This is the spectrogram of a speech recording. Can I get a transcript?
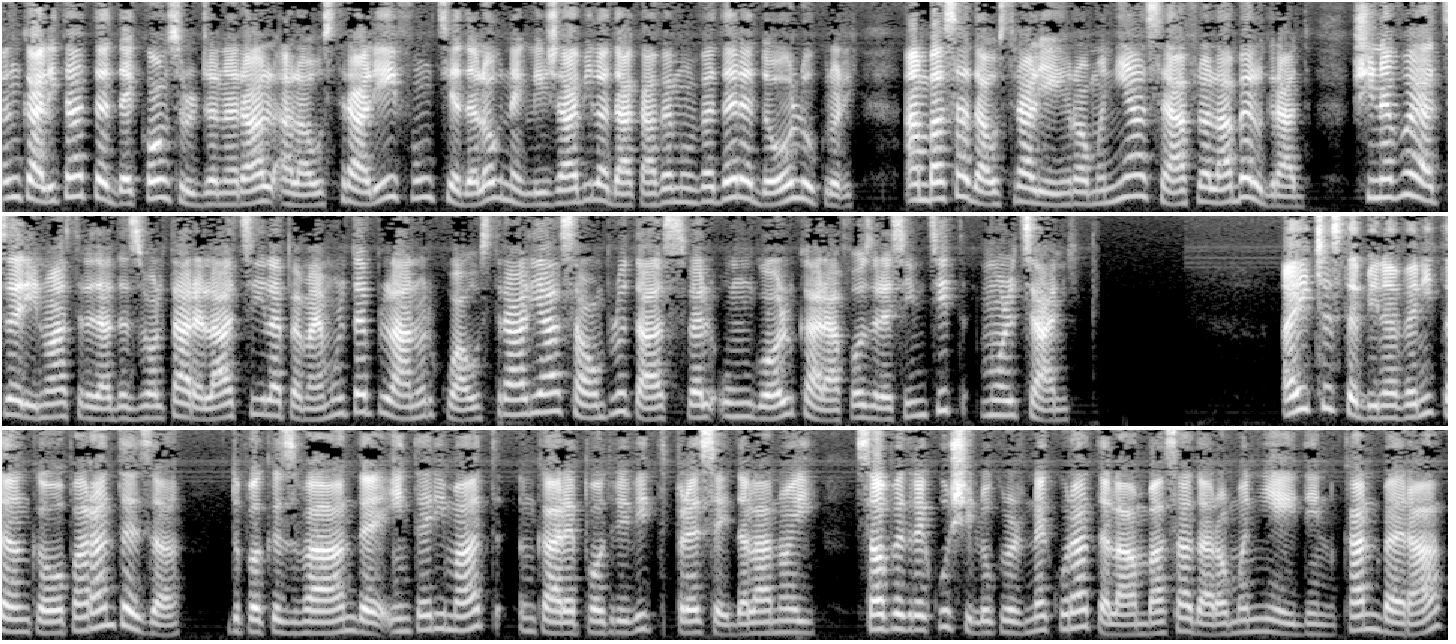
în calitate de consul general al Australiei, funcție deloc neglijabilă dacă avem în vedere două lucruri. Ambasada Australiei în România se află la Belgrad și nevoia țării noastre de a dezvolta relațiile pe mai multe planuri cu Australia s-a umplut astfel un gol care a fost resimțit mulți ani. Aici este binevenită încă o paranteză. După câțiva ani de interimat, în care, potrivit presei de la noi, s-au petrecut și lucruri necurate la ambasada României din Canberra,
